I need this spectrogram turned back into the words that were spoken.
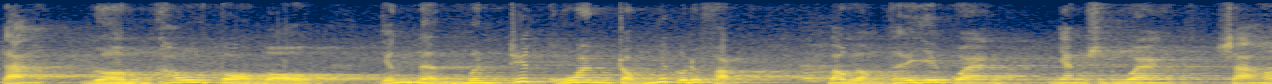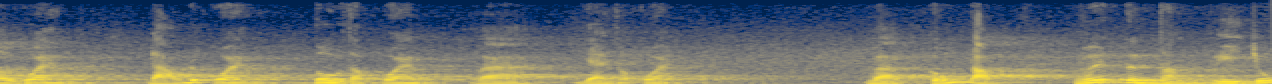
đã gồm thâu toàn bộ những nền minh triết quan trọng nhất của Đức Phật bao gồm thế giới quan, nhân sinh quan, xã hội quan, đạo đức quan, tu tập quan và giải thoát quan. Và cũng đọc với tinh thần ghi chú.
